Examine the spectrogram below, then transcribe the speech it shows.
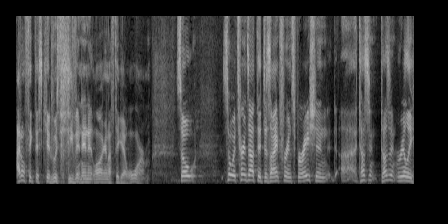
I don't think this kid was even in it long enough to get warm. So, so it turns out that design for inspiration uh, doesn't, doesn't really,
